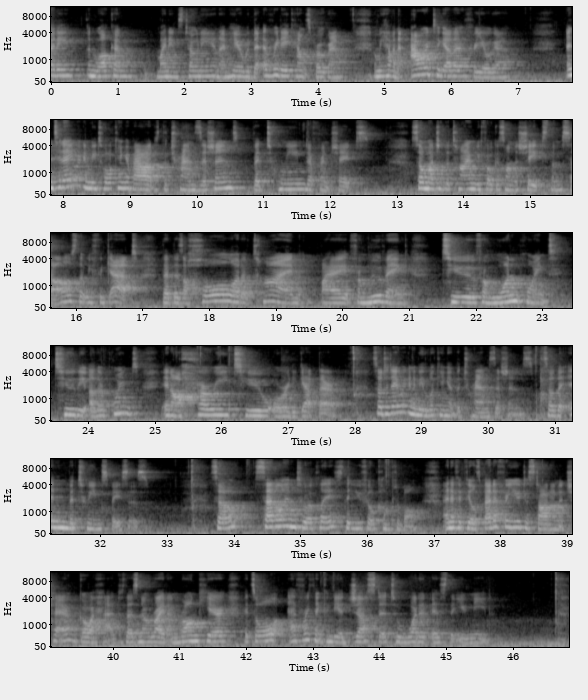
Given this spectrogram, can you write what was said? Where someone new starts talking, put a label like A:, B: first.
A: everybody, and welcome. My name's Tony, and I'm here with the Everyday Counts program, and we have an hour together for yoga. And today we're going to be talking about the transitions between different shapes. So much of the time we focus on the shapes themselves that we forget that there's a whole lot of time by from moving to from one point to the other point in a hurry to already get there. So today we're going to be looking at the transitions, so the in-between spaces. So settle into a place that you feel comfortable. And if it feels better for you to start on a chair, go ahead. There's no right and wrong here. It's all, everything can be adjusted to what it is that you need.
